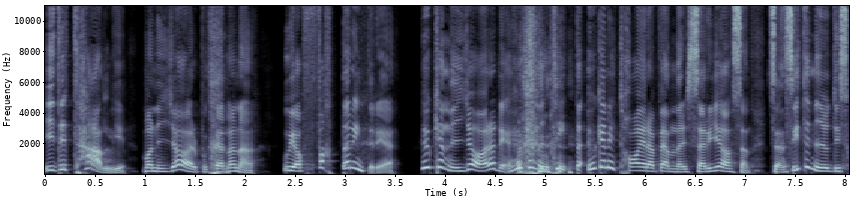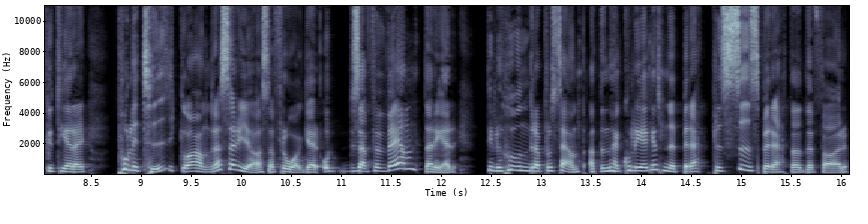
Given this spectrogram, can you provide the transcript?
i detalj vad ni gör på kvällarna och jag fattar inte det. Hur kan ni göra det? Hur kan ni, titta, hur kan ni ta era vänner seriöst sen? Sen sitter ni och diskuterar politik och andra seriösa frågor och så här förväntar er till 100% att den här kollegan som ni precis berättade för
